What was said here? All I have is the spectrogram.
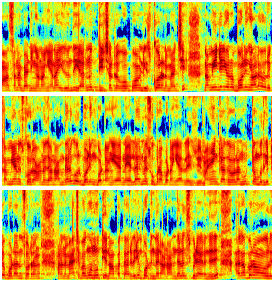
மாசான பேட்டிங் ஆனாங்க. ஏன்னா இது வந்து இரநூத்தி சில்லற போக வேண்டிய ஸ்கோரான மேட்ச்சு நம்ம இந்தியன் ஒரு பவுலிங்கால் ஒரு கம்மியான ஸ்கோர் ஆனது. ஆனால் அந்த அளவுக்கு ஒரு பவுலிங் போட்டாங்க. யாருன்னா எல்லாருமே சூப்பராக போட்டாங்க. யாரில் மயங்காதவெல்லாம் நூற்றம்பது கிட்ட போட்டாருன்னு சொல்கிறாங்க ஆனால் அந்த மேட்ச்சை பார்க்கும்போது நூற்றி நாற்பத்தாறு வரையும் போட்டிருந்தார். ஆனால் அந்த அளவுக்கு ஸ்பீடாக இருந்தது. அதுக்கப்புறம் ஒரு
